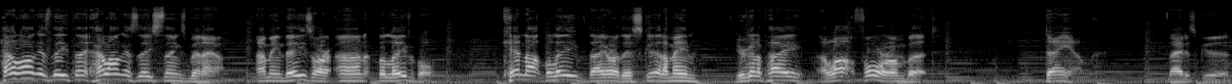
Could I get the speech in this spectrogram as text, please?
How long has these th- how long has these things been out? I mean, these are unbelievable. Cannot believe they are this good. I mean, you're gonna pay a lot for them, but damn, that is good.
